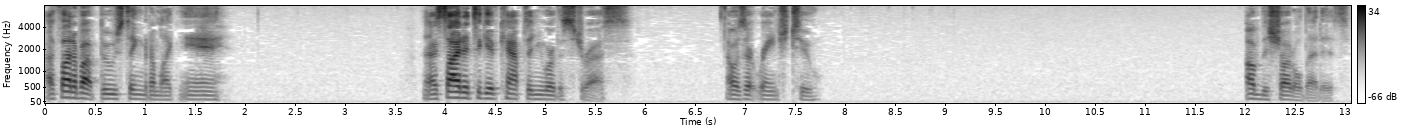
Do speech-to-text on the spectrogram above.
I thought about boosting, but I'm like, eh. And I decided to give Captain You Yorr the stress. I was at range 2. Of the shuttle, that is.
